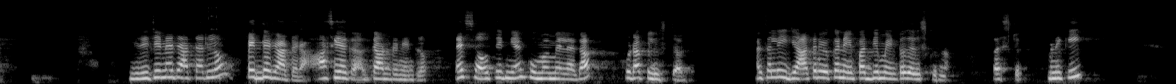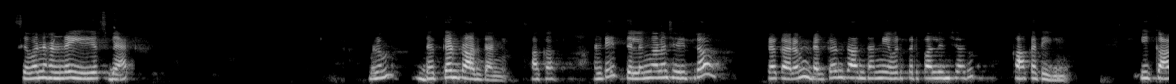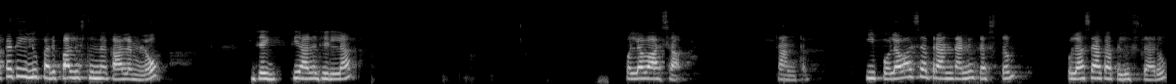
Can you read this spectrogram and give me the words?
గిరిజన జాతరలో పెద్ద జాతర ఆసియా కాంటినెంట్లో ప్లస్ సౌత్ ఇండియన్ కుంభమేళాగా కూడా పిలుస్తారు. అసలు ఈ జాతర యొక్క నేపథ్యం ఏంటో తెలుసుకుందాం. ఫస్ట్ మనకి సెవెన్ హండ్రెడ్ ఇయర్స్ బ్యాక్ మనం దక్కన్ ప్రాంతాన్ని కాక అంటే తెలంగాణ చరిత్ర ప్రకారం దక్కన్ ప్రాంతాన్ని ఎవరు పరిపాలించారు? కాకతీయులు. ఈ కాకతీయులు పరిపాలిస్తున్న కాలంలో జగిత్యాల జిల్లా పొలవాస ప్రాంతం. ఈ పొలవాస ప్రాంతాన్ని ప్రస్తుతం పులాసాగా పిలుస్తారు.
